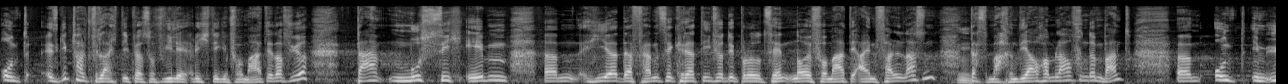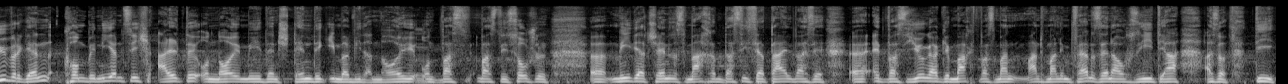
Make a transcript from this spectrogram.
und es gibt halt vielleicht nicht mehr so viele richtige Formate dafür. Da muss sich eben ähm, hier der Fernsehkreative und die Produzenten neue Formate einfallen lassen. Mhm. Das machen die auch am laufenden Band. Ähm, und im Übrigen kombinieren sich alte und neue Medien ständig immer wieder neu. Mhm. Und was, was die Social äh, Media Channels machen, das ist ja teilweise äh, etwas jünger gemacht, was man manchmal im Fernsehen auch sieht. Ja, also die,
